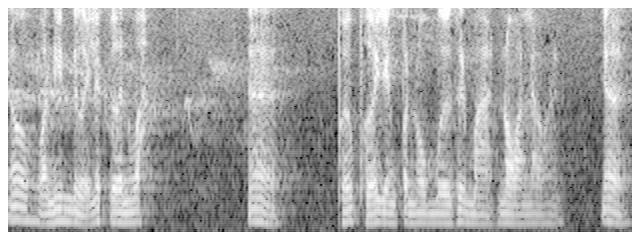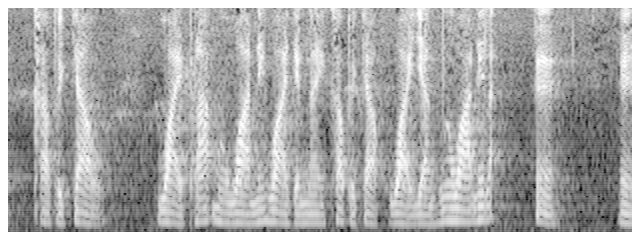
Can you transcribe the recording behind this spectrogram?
โอ้วันนี้เหนื่อยเหลือเกินวะเออเพอเพอยังปนมมือขึ้นมานอนแล้วเออข้าพเจ้าไหวพระเมื่อวานนี้ไหวยังไงข้าพเจ้าไหวอย่างเมื่อวานนี้ละเออเออ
